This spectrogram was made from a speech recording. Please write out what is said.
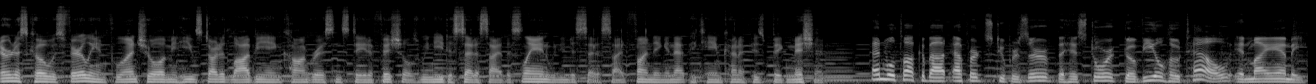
Ernest Coe was fairly influential. I mean, he started lobbying Congress and state officials. We need to set aside this land, we need to set aside funding, and that became kind of his big mission. And we'll talk about efforts to preserve the historic Deauville Hotel in Miami.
